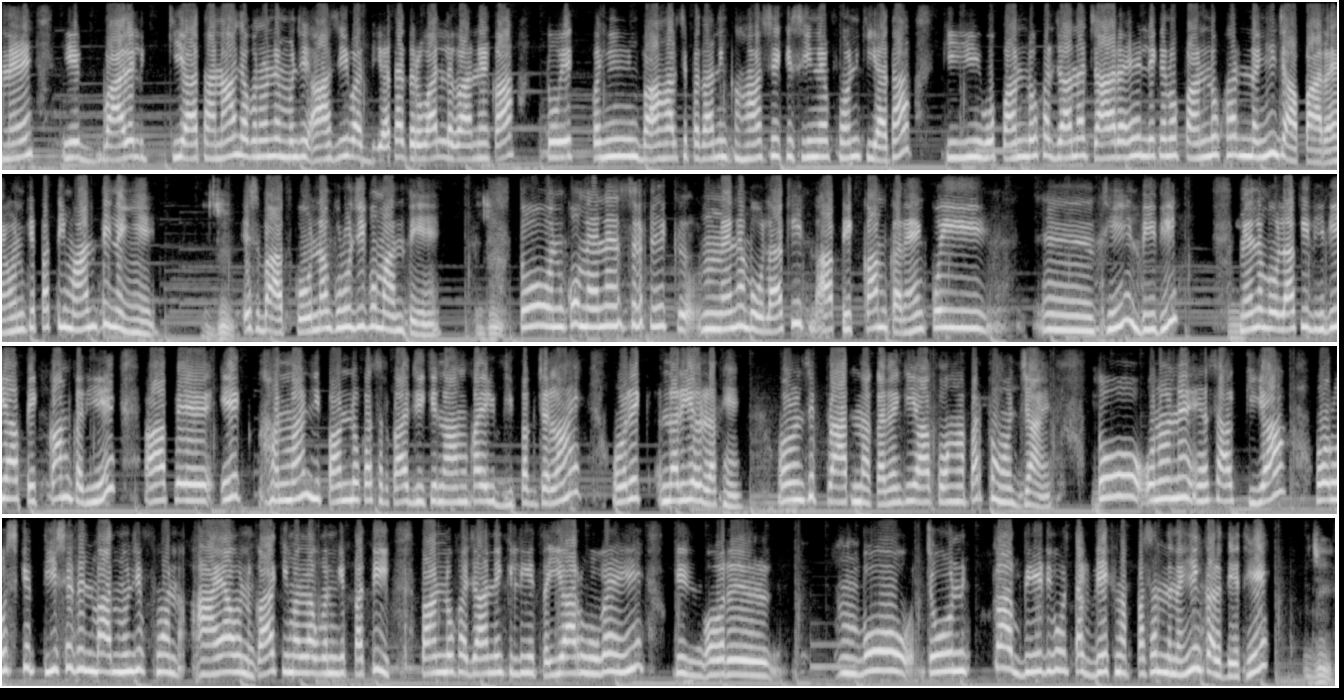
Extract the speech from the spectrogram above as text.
ने ये वायरल किया था ना जब उन्होंने मुझे आशीर्वाद दिया था दरबार लगाने का तो एक कहीं बाहर से पता नहीं कहाँ से किसी ने फ़ोन किया था कि वो पांडोखर जाना चाह रहे हैं लेकिन वो पांडोखर नहीं जा पा रहे हैं। उनके पति मानते नहीं है। जी। इस बात को ना गुरुजी को मानते हैं। जी। तो उनको मैंने सिर्फ़ एक मैंने बोला कि आप एक काम करें कोई थी दीदी? हम्म। मैंने बोला कि दीदी आप एक काम करिए आप एक हनुमान जी पांडव का सरकार जी के नाम का एक दीपक जलाएँ और एक नरियल रखें और उनसे प्रार्थना करें कि आप वहाँ पर पहुँच जाएँ। तो उन्होंने ऐसा किया और उसके तीसरे दिन बाद मुझे फ़ोन आया उनका कि मतलब उनके पति पांडव का जाने के लिए तैयार हो गए हैं कि और वो जो उन उसका वीडियो तक देखना पसंद नहीं करते थे जी।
